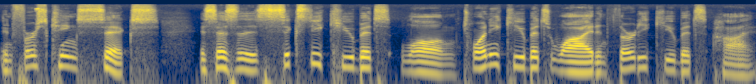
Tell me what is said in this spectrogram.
in 1 Kings 6, it says that it's 60 cubits long, 20 cubits wide, and 30 cubits high.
